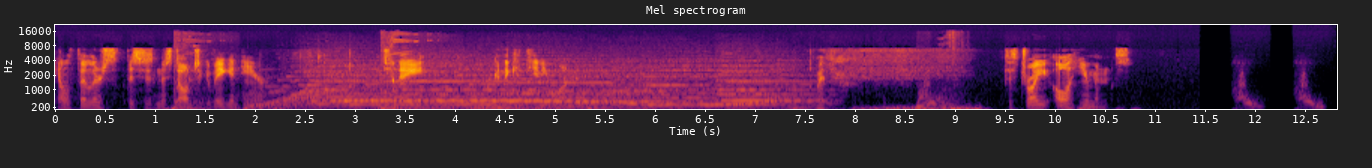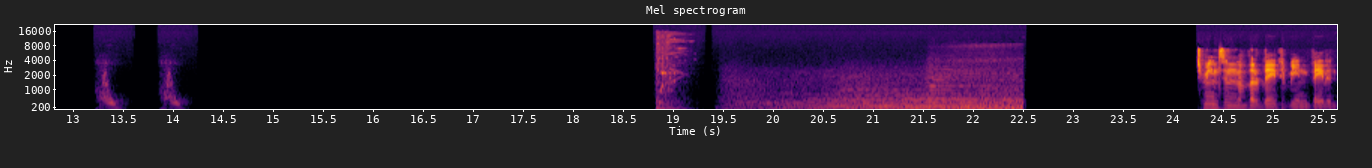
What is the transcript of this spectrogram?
Hail fillers, this is Nostalgic Vegan here. And today, we're gonna continue on with Destroy All Humans. Which means another day to be invaded,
